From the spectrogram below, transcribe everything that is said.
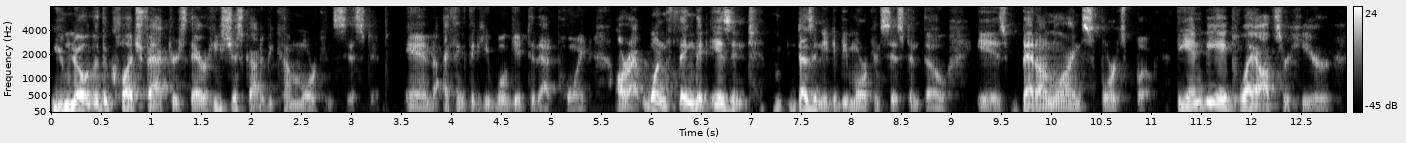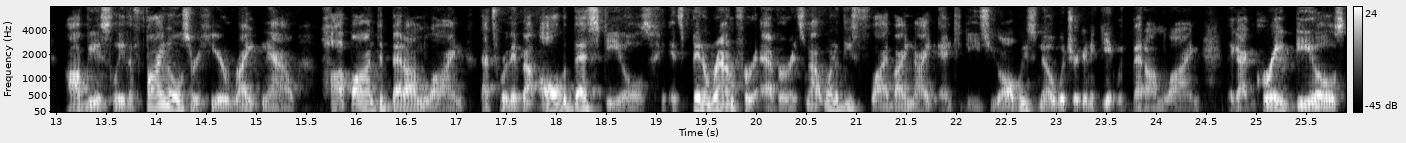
you know that the clutch factor's there. He's just got to become more consistent. And I think that he will get to that point. All right. One thing that isn't doesn't need to be more consistent though is Bet Online Sportsbook. The NBA playoffs are here. Obviously, the finals are here right now. Hop on to Bet Online. That's where they've got all the best deals. It's been around forever. It's not one of these fly by night entities. You always know what you're going to get with Bet Online. They got great deals.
